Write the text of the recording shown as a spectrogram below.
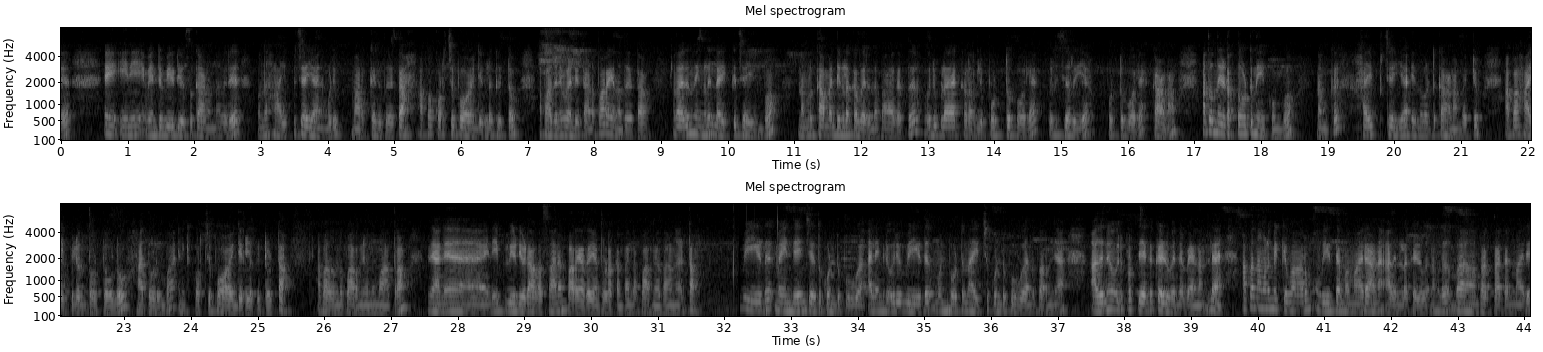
ഇനി എന്റെ വീഡിയോസ് കാണുന്നവർ ഒന്ന് ഹൈപ്പ് ചെയ്യാനും കൂടി മറക്കരുത് കേട്ടോ. അപ്പോൾ കുറച്ച് പോയിന്റുകൾ കിട്ടും. അപ്പോൾ അതിന് വേണ്ടിയിട്ടാണ് പറയുന്നത് കേട്ടോ. അതായത് നിങ്ങൾ ലൈക്ക് ചെയ്യുമ്പോൾ നമ്മൾ കമന്റുകളൊക്കെ വരുന്ന ഭാഗത്ത് ഒരു ബ്ലാക്ക് കളറിൽ പൊട്ട് പോലെ ഒരു ചെറിയ പൊട്ട് പോലെ കാണാം. അതൊന്ന് ഇടത്തോട്ട് നീക്കുമ്പോൾ നമുക്ക് ഹൈപ്പ് ചെയ്യുക എന്ന് പറഞ്ഞിട്ട് കാണാൻ പറ്റും. അപ്പോൾ ഹൈപ്പിലൊന്ന് തൊട്ടോളൂ. ആ തൊടുമ്പോൾ എനിക്ക് കുറച്ച് പോയിന്റുകൾ കിട്ടും കേട്ടോ അപ്പോൾ അതൊന്ന് പറഞ്ഞു എന്ന് മാത്രം ഞാൻ ഇനി വീഡിയോയുടെ അവസാനം പറയാതെ ഞാൻ തുടക്കം തന്നെ പറഞ്ഞതാണ് കേട്ടോ വീട് മെയിന്റെയിൻ ചെയ്ത് കൊണ്ടുപോവുക. അല്ലെങ്കിൽ ഒരു വീട് മുൻപോട്ട് നയിച്ച് കൊണ്ടുപോവുക എന്ന് പറഞ്ഞാൽ അതിന് ഒരു പ്രത്യേക കഴിവ് തന്നെ വേണം അല്ലേ? അപ്പം നമ്മൾ മിക്കവാറും വീട്ടമ്മമാരാണ് അതിനുള്ള കഴിവ്. നമ്മൾ ഭർത്താക്കന്മാർ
